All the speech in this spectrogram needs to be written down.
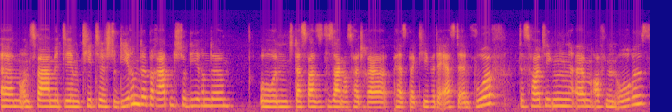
Ähm, und zwar mit dem Titel Studierende beraten Studierende. Und das war sozusagen aus heutiger Perspektive der erste Entwurf des heutigen ähm, offenen Ohres.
